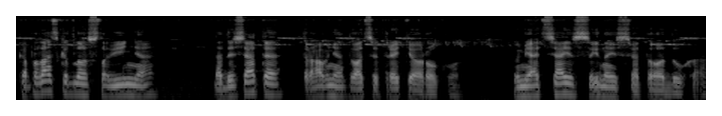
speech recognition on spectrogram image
Капеланське благословіння на 10 травня 23 року. Ім'я Отця і Сина і Святого Духа.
